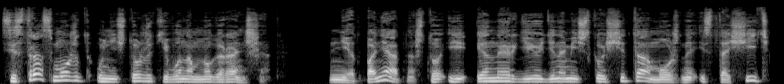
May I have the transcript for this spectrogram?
Сестра сможет уничтожить его намного раньше — нет, понятно, что и энергию динамического щита можно истощить,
